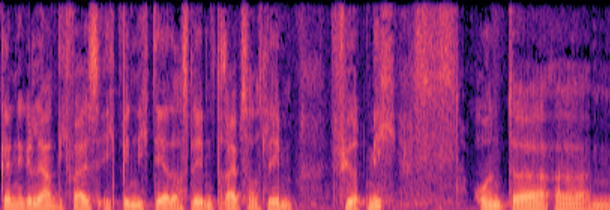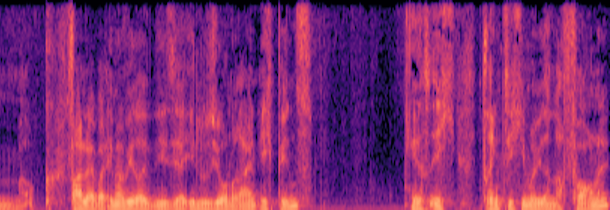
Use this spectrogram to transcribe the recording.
kennengelernt. Ich weiß, ich bin nicht der, der das Leben treibt, sondern das Leben führt mich. Und äh, äh, falle aber immer wieder in diese Illusion rein, ich bin's. Das Ich drängt sich immer wieder nach vorne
